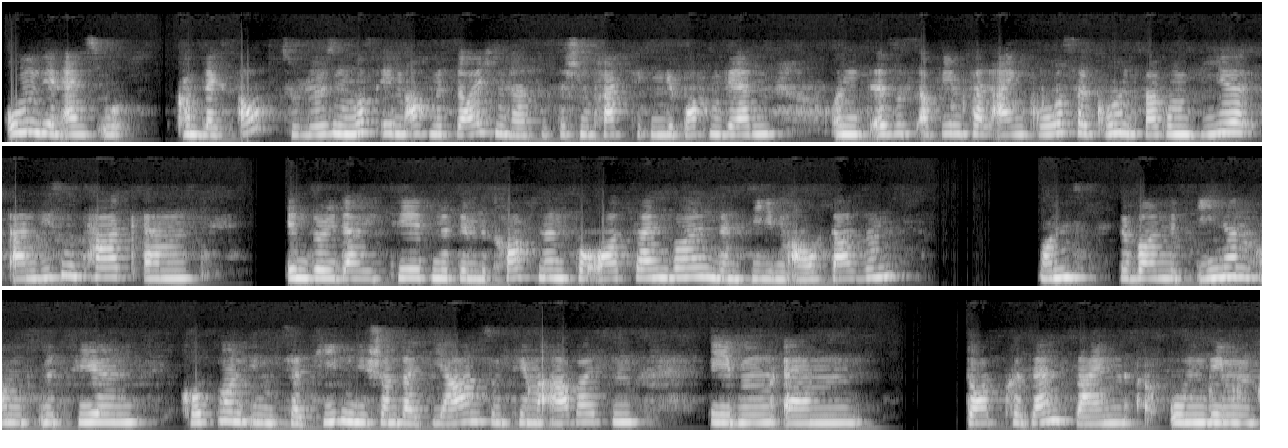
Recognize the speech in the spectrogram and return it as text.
um den NSU-Komplex aufzulösen, muss eben auch mit solchen rassistischen Praktiken gebrochen werden und es ist auf jeden Fall ein großer Grund, warum wir an diesem Tag ähm, in Solidarität mit den Betroffenen vor Ort sein wollen, wenn sie eben auch da sind. Und wir wollen mit ihnen und mit vielen Gruppen und Initiativen, die schon seit Jahren zum Thema arbeiten, eben ähm, dort präsent sein, um dem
